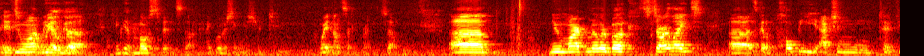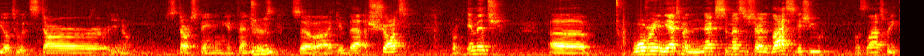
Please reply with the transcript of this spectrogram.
If it's you want, real have, good. Uh, I think we have most of it in stock. I think we're missing issue two. Waiting on second print. So, um, new Mark Millar book, Starlight. Uh, it's got a pulpy action type feel to it. Star, you know, star spanning adventures. Mhm. So uh, give that a shot from Image. Uh, Wolverine and the X Men. The next semester started. Last issue was last week.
